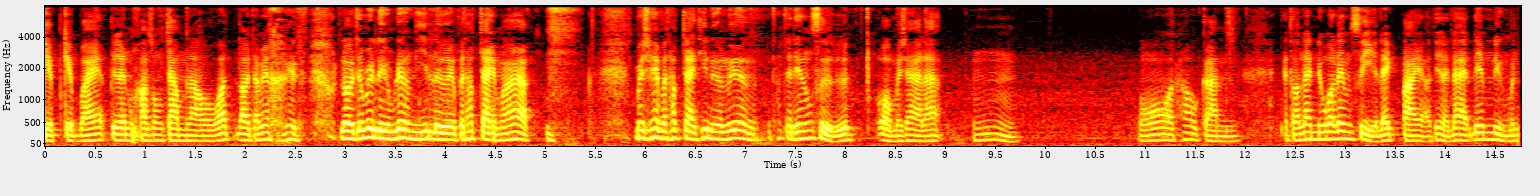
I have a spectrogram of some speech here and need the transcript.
เก็บเก็บไว้เตือนความทรงจำเราว่าเราจะไม่เคยเราจะไม่ลืมเรื่องนี้เลยประทับใจมาก ไม่ใช่ประทับใจที่เนื้อเรื่องประทับใจที่หนังสืออ๋อไม่ใช่ละอืมอ๋อเท่ากันไอตอนแรกนึกว่าเล่มสี่เล็กไปเอาที่ไหนได้เล่มหนึ่งมัน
